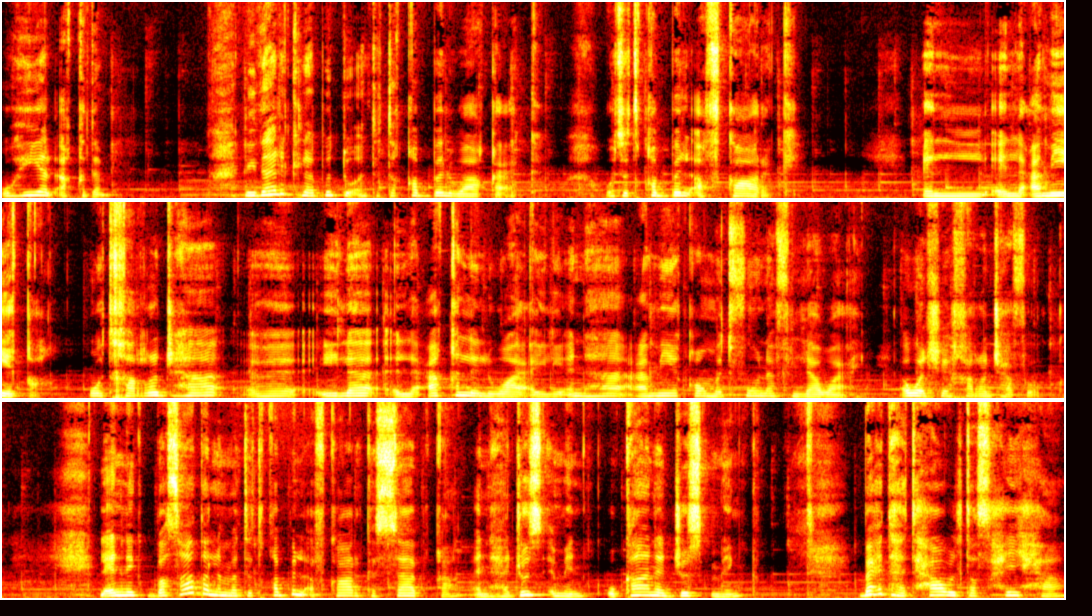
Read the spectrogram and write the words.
وهي الأقدم. لذلك لابد أن تتقبل واقعك وتتقبل أفكارك العميقة وتخرجها آه، إلى العقل الواعي لأنها عميقة ومدفونة في اللاواعي أول شيء خرجها فوق. لأنك ببساطة لما تتقبل أفكارك السابقة أنها جزء منك وكانت جزء منك بعدها تحاول تصحيحها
